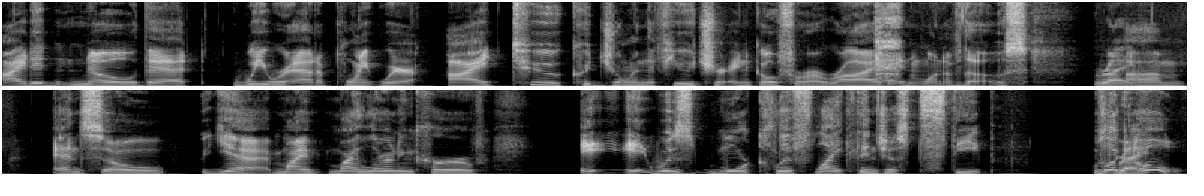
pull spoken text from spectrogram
I didn't know that we were at a point where I too could join the future and go for a ride in one of those. right. Um, and so, yeah, my my learning curve, it, it was more cliff like than just steep. It was like, Right. oh,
